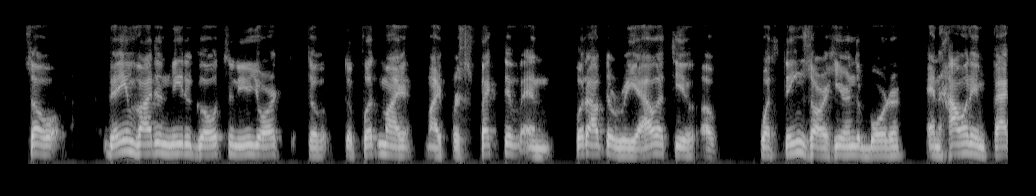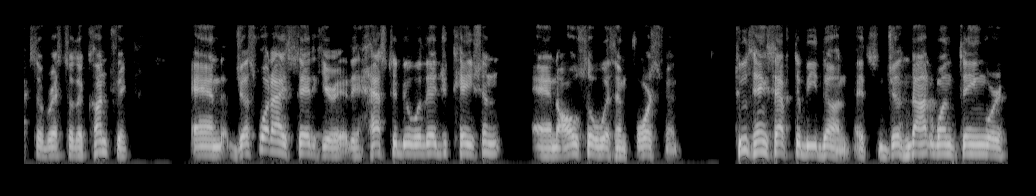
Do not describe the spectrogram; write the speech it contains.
So they invited me to go to New York to, to put my, my perspective and put out the reality of what things are here in the border and how it impacts the rest of the country. And just what I said here, it has to do with education and also with enforcement. Two things have to be done. It's just not one thing where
